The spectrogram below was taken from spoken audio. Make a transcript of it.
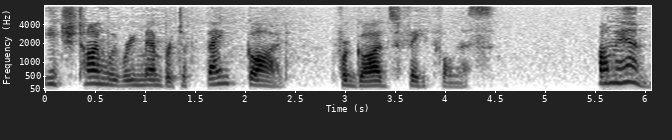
each time we remember to thank God for God's faithfulness. Amen.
